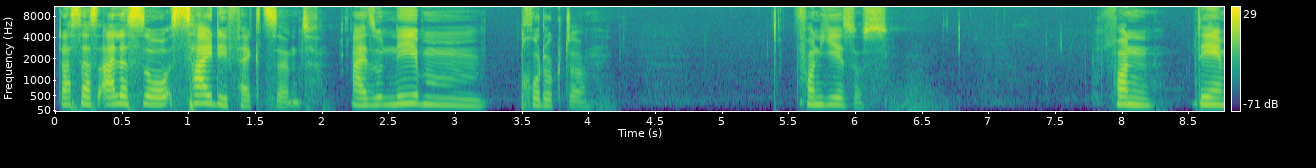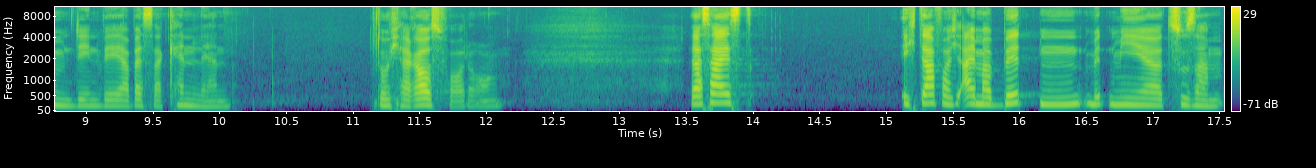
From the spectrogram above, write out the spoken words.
dass das alles so Side-Effects sind, also Nebenprodukte von Jesus, von dem, den wir ja besser kennenlernen, durch Herausforderungen. Das heißt, ich darf euch einmal bitten, mit mir zusammen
